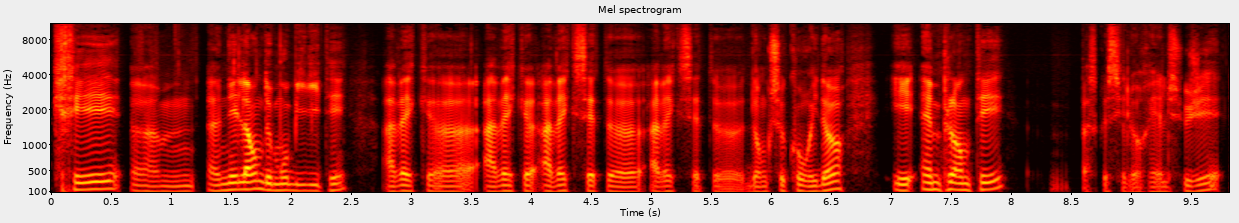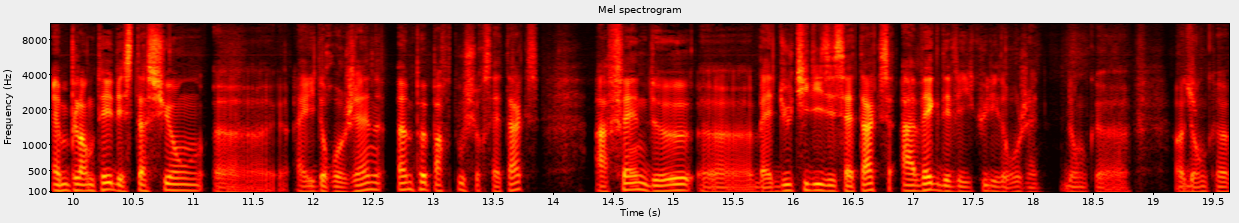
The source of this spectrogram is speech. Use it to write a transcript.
créer euh, un élan de mobilité avec, euh, avec, avec, cette, euh, avec cette, donc ce corridor et implanter, parce que c'est le réel sujet, implanter des stations à hydrogène un peu partout sur cet axe afin ben, d'utiliser cet axe avec des véhicules hydrogène. Donc donc, euh,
